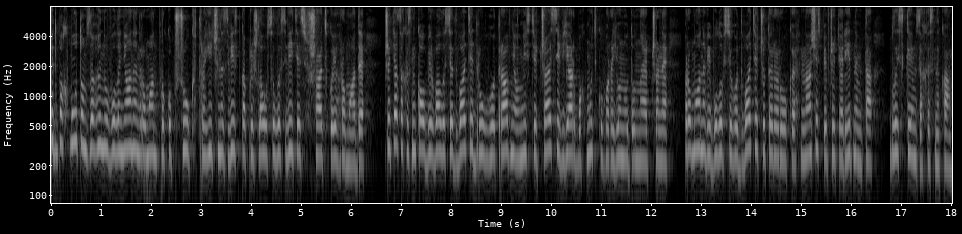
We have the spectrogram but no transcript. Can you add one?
Під Бахмутом загинув волинянин Роман Прокопчук. Трагічна звістка прийшла у село Світязь Шацької громади. Життя захисника обірвалося 22 травня у місті Часів Яр Бахмутського району Донеччини. Романові було всього 24 роки. Наші співчуття рідним та близьким захисника.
